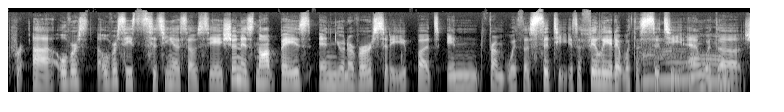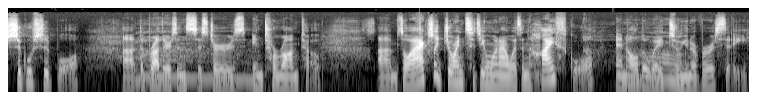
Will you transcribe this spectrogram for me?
pr- uh, over, overseas Tzu Association is not based in university, but in from with a city. It's affiliated with a city and with the Shigu Shibo, uh, the brothers and sisters in Toronto. Um, so I actually joined Tzu when I was in high school and all the way to university.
